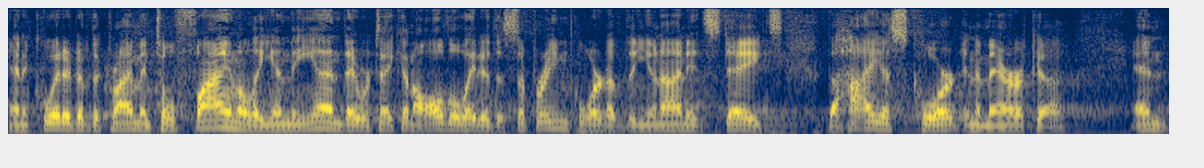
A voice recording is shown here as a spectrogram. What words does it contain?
and acquitted of the crime until finally, in the end, they were taken all the way to the Supreme Court of the United States, the highest court in America. And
